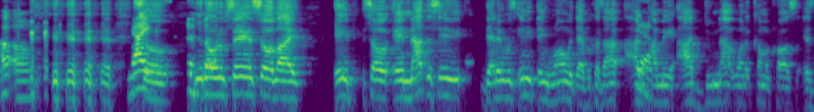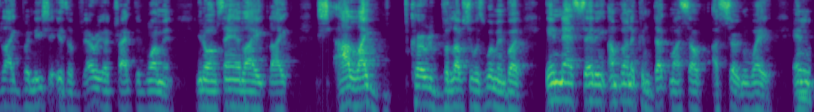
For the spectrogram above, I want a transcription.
uh-oh. so you know what I'm saying? So like it so and not to say that it was anything wrong with that because I I, Yeah. I mean I do not want to come across as like Verneashia is a very attractive woman. You know what I'm saying? Like like I like curvy voluptuous women, but in that setting, I'm gonna conduct myself a certain way. And mm.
